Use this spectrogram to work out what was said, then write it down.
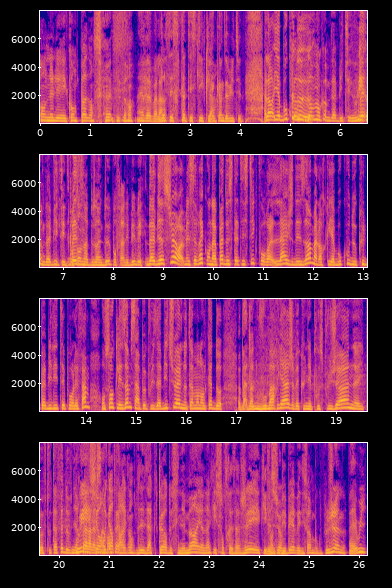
on, ne les compte pas dans, ce, dans, eh ben voilà. dans ces statistiques-là. Comme d'habitude. Alors, il y a beaucoup comme, de... Comme, comme d'habitude, oui, comme d'habitude. Pourtant, on a besoin d'eux pour faire des bébés. Bah, bien sûr, mais c'est vrai qu'on n'a pas de statistiques pour l'âge des hommes, alors qu'il y a beaucoup de culpabilité pour les femmes. On sent que les hommes, c'est un peu plus habituel, notamment dans le cadre bah, d'un nouveau mariage avec une épouse plus jeune. Ils peuvent tout à fait devenir oui, père à la si on regarde par exemple des acteurs de cinéma, il y en a qui sont très âgés et qui font du bébé avec des femmes beaucoup plus jeunes. Eh oui,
